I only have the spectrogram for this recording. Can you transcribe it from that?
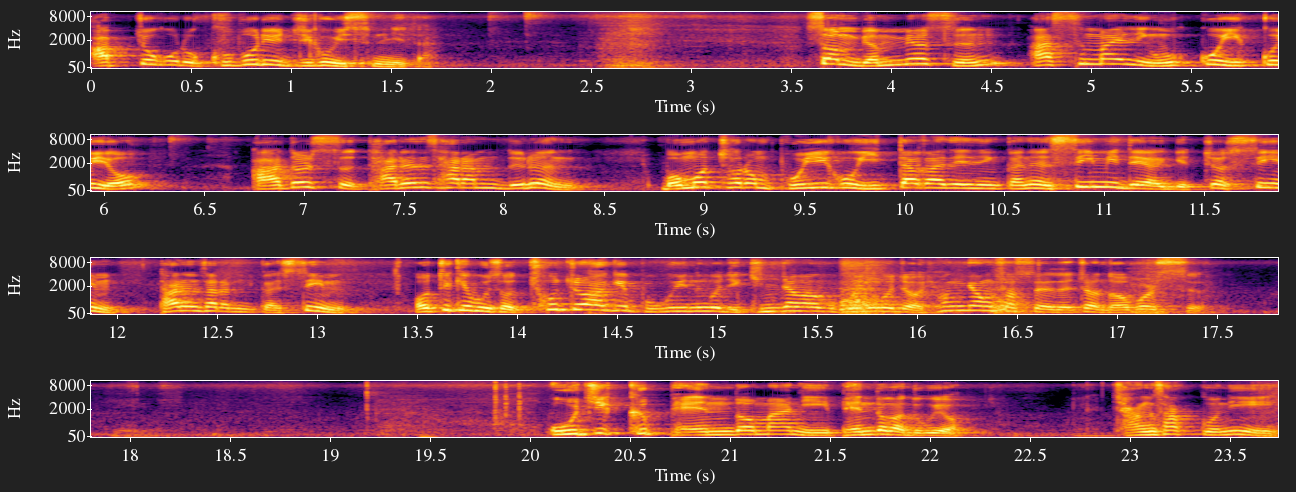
앞쪽으로 구부려지고 있습니다. 썸 몇몇은 아 스마일링 웃고 있고요. 아덜스 다른 사람들은 뭐뭐처럼 보이고 있다가 되니까는 씀이 돼야겠죠. 씀 다른 사람이니까 씀 어떻게 보이서 초조하게 보고 있는 거지 긴장하고 보이는 거죠. 형경사 써야 되죠. 너벌스 오직 그 벤더만이 벤더가 누구요? 장사꾼이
